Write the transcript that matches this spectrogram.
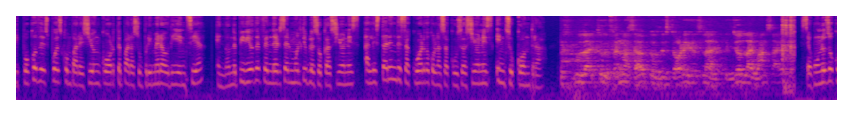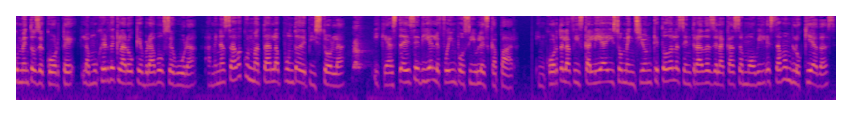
y poco después compareció en corte para su primera audiencia, en donde pidió defenderse en múltiples ocasiones al estar en desacuerdo con las acusaciones en su contra. Según los documentos de corte, la mujer declaró que Bravo Segura amenazaba con matar la punta de pistola y que hasta ese día le fue imposible escapar. En corte, la fiscalía hizo mención que todas las entradas de la casa móvil estaban bloqueadas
